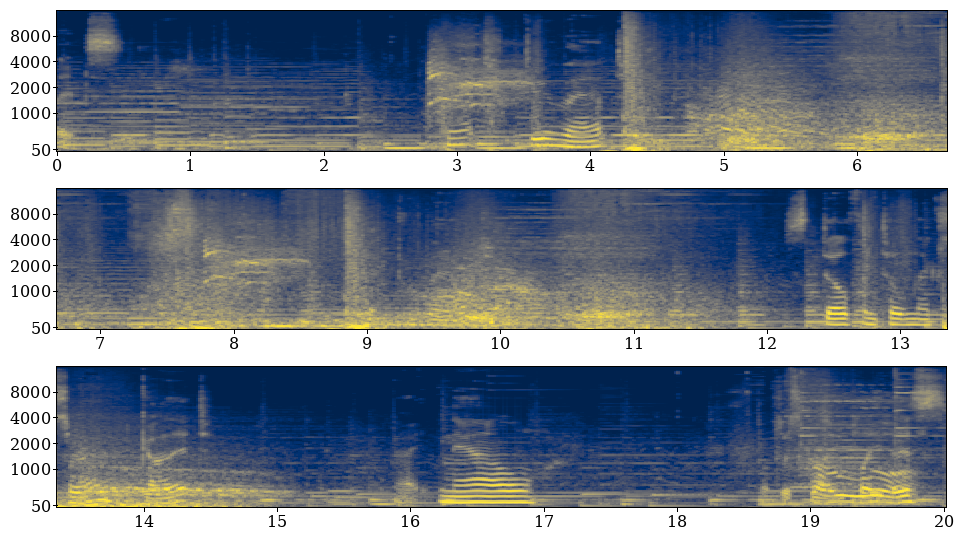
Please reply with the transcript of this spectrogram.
Let's see. Can't do that. Can't do that. Stealth until next turn. Got it. Alright, now I'll just go and play this.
